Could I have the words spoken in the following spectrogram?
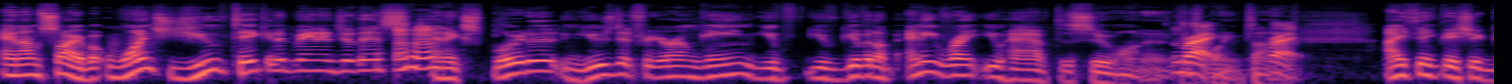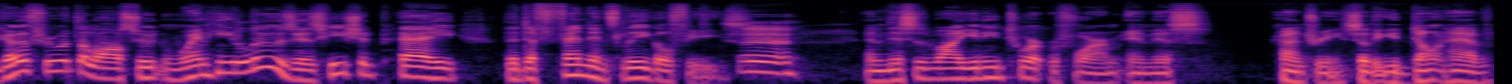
And I'm sorry, but once you've taken advantage of this Mm-hmm. and exploited it and used it for your own gain, you've you've given up any right you have to sue on it at this Right. point in time. Right. I think they should go through with the lawsuit, and when he loses, he should pay the defendant's legal fees. Mm. And this is why you need tort reform in this country, so that you don't have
